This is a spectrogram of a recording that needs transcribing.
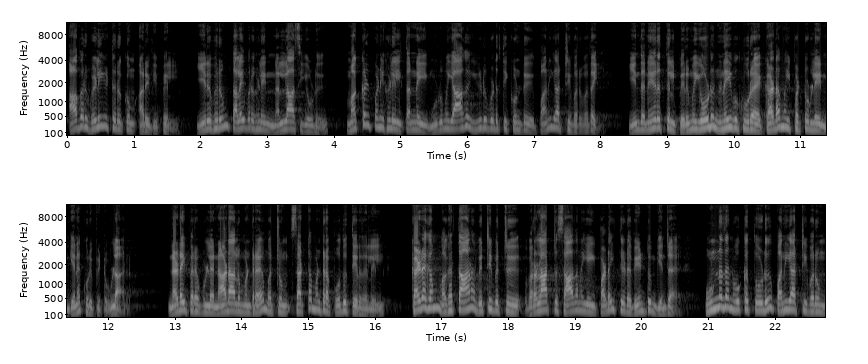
அவர் வெளியிட்டிருக்கும் அறிவிப்பில் இருவரும் தலைவர்களின் நல்லாசியோடு மக்கள் பணிகளில் தன்னை முழுமையாக ஈடுபடுத்திக் கொண்டு பணியாற்றி வருவதை இந்த நேரத்தில் பெருமையோடு நினைவு கூற கடமைப்பட்டுள்ளேன் என குறிப்பிட்டுள்ளார். நடைபெறவுள்ள நாடாளுமன்ற மற்றும் சட்டமன்ற பொதுத் தேர்தலில் கழகம் மகத்தான வெற்றி பெற்று வரலாற்று சாதனையை படைத்திட வேண்டும் என்ற உன்னத நோக்கத்தோடு பணியாற்றி வரும்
